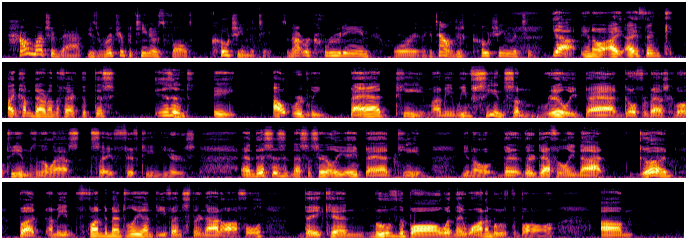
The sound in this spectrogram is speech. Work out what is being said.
how much of that is Richard Pitino's fault coaching the team? So not recruiting or like a talent, just coaching the team. Yeah, you know, I, I think I come down on the fact that this isn't a outwardly bad team. I mean, we've seen some really bad Gopher basketball teams in the last, say, 15 years. And this isn't necessarily a bad team. You know, they're, they're definitely not good, but, I mean, fundamentally on defense, they're not awful. They can move the ball when they want to move the ball. Um,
